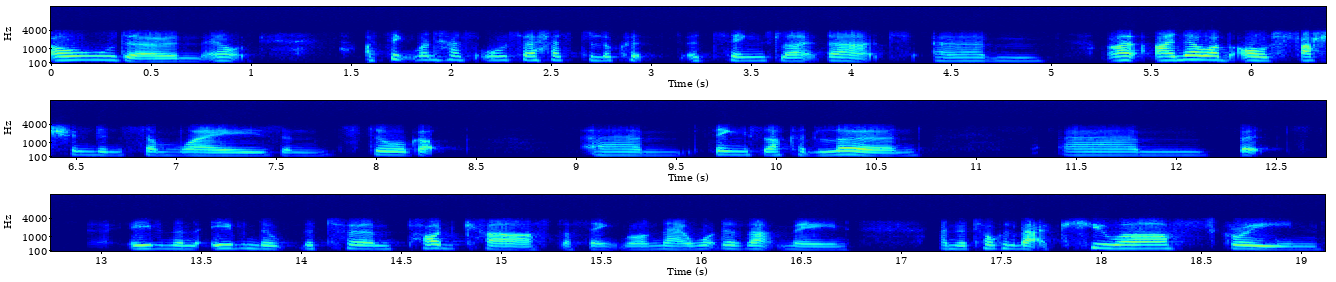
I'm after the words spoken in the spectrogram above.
older, and I think one has also has to look at, at things like that. Um, I, I know I'm old-fashioned in some ways and still got um, things I could learn, um, but even the, even the, the term podcast, I think, well, now what does that mean? And they're talking about a QR screen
